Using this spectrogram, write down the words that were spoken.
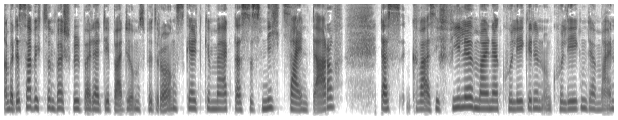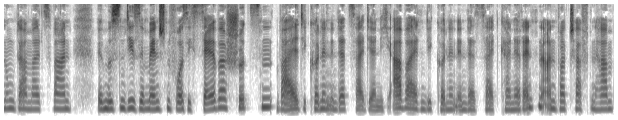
Aber das habe ich zum Beispiel bei der Debatte ums Betreuungsgeld gemerkt, dass es nicht sein darf, dass quasi viele meiner Kolleginnen und Kollegen der Meinung damals waren, wir müssen diese Menschen vor sich selber schützen, weil die können in der Zeit ja nicht arbeiten, die können in der Zeit keine Rentenanwartschaften haben.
